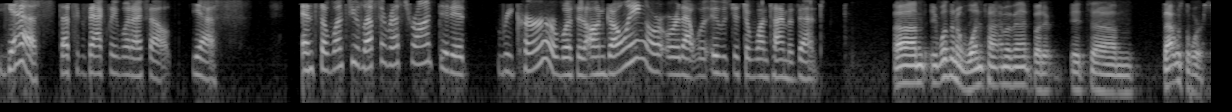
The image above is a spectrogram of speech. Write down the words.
Yes, that's exactly what I felt. Yes. And so once you left the restaurant, did it recur or was it ongoing or or that was it was just a one-time event? Um, it wasn't a one-time event, but it it um, that was the worst.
